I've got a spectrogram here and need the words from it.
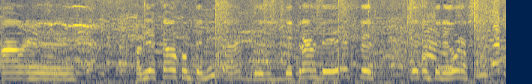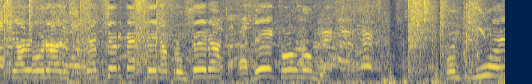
ah, eh, había estado contenida eh, detrás de este contenedor azul que ahora disparar cerca de la frontera de Colombia. Continúa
